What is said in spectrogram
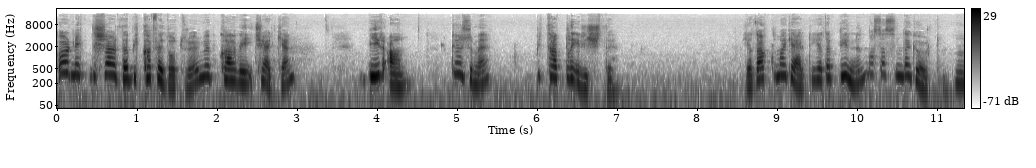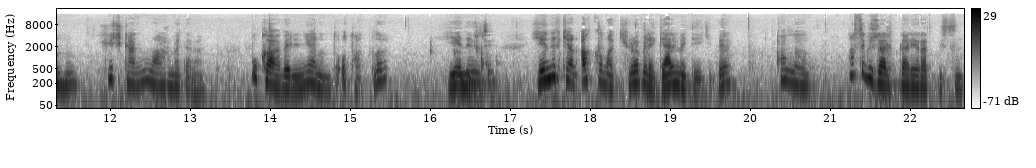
Örnek dışarıda bir kafede oturuyorum ve bu kahveyi içerken bir an gözüme bir tatlı ilişti. Ya da aklıma geldi ya da birinin masasında gördüm. Hiç kendimi mahrum edemem. Bu kahvenin yanında o tatlı yenir. Yenecek. Yenirken aklıma kilo bile gelmediği gibi Allah'ım nasıl güzellikler yaratmışsın.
